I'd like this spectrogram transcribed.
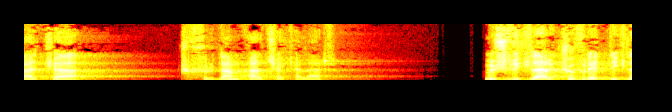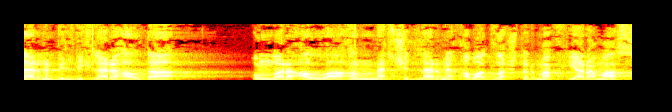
Bəlkə küfürdən əl çəkələr. Müşriklər küfr etdiklərini bildikləri halda, onlara Allahın məscidlərini abadlaşdırmaq yaramaz.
